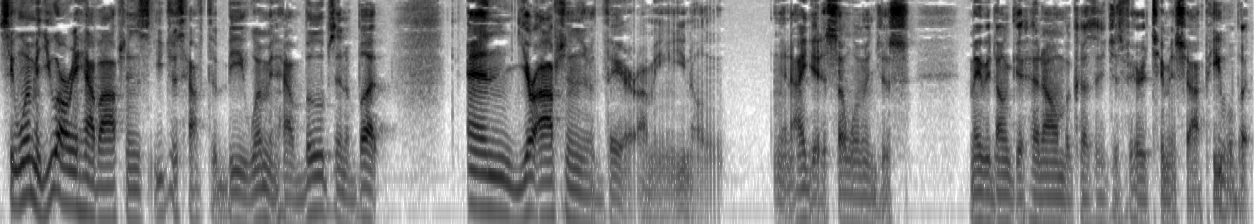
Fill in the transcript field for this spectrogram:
See, women, you already have options. You just have to be women, have boobs and a butt. And your options are there. I mean, you know, I mean, I get it. Some women just maybe don't get hit on because they're just very timid, shy people. But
